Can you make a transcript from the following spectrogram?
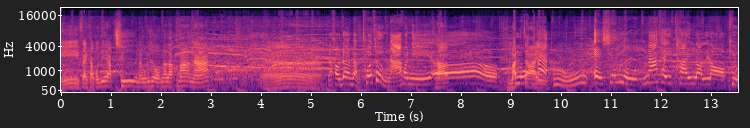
นี่แฟนคลับก็เรียกชื่อนะคุณผู้ชมน่ารักมากนะอ่า แล้วเขาเดินแบบทั่วถึงนะคนนี้ครับเออมัดใจลุคแบบเอเชียนลุคหน้าไทยๆหล่อๆ ผิว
